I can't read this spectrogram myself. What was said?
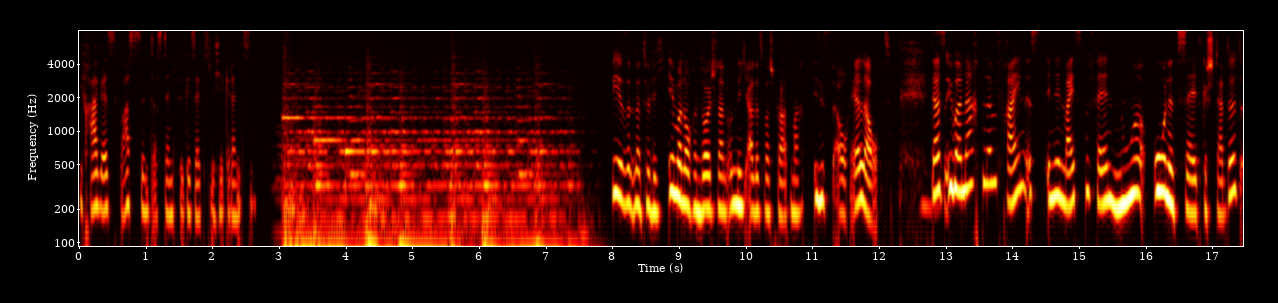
Die Frage ist, was sind das denn für gesetzliche Grenzen? Wir sind natürlich immer noch in Deutschland und nicht alles, was Spaß macht, ist auch erlaubt. Das Übernachten im Freien ist in den meisten Fällen nur ohne Zelt gestattet.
